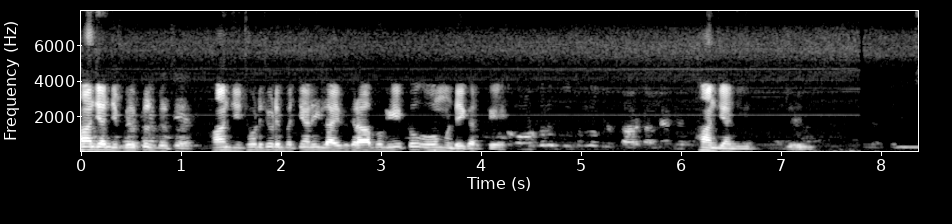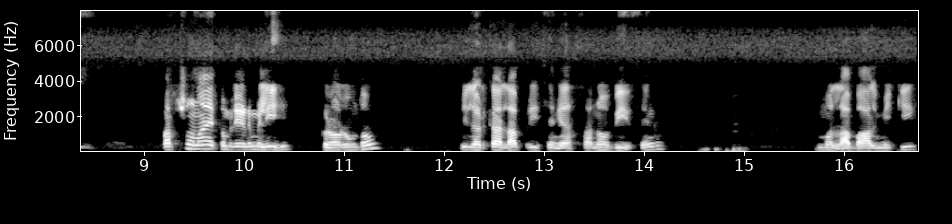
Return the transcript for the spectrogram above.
ਹਾਂਜੀ ਹਾਂਜੀ ਬਿਲਕੁਲ ਬਿਲਕੁਲ। ਹਾਂਜੀ ਛੋਟੇ ਛੋਟੇ ਬੱਚਿਆਂ ਦੀ ਲਾਈਫ ਖਰਾਬ ਹੋ ਗਈ ਇੱਕ ਉਹ ਮੁੰਡੇ ਕਰਕੇ। ਔਰਤ ਨੂੰ ਪੁਲਿਸ ਵੱਲੋਂ ਗ੍ਰਿਫਤਾਰ ਕਰ ਲਿਆ ਗਿਆ। ਹਾਂਜੀ ਹਾਂਜੀ ਜ਼ਰੂਰ। ਪਰਸੋਂ ਨਾ ਇੱਕ ਕੰਪਲੇਂਟ ਮਿਲੀ ਸੀ ਕਰੋਰੂਮ ਤੋਂ। ਵੀ ਲੜਕਾ ਲਵਪ੍ਰੀਤ ਸਿੰਘ ਆ ਸਾਨੂੰ ਹਬੀਰ ਸਿੰਘ ਮੁਹੱਲਾ ਬਾਲਮੀਕੀ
